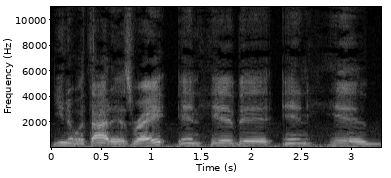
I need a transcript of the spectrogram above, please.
You know what that is, right? Inhibit, inhibitor.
